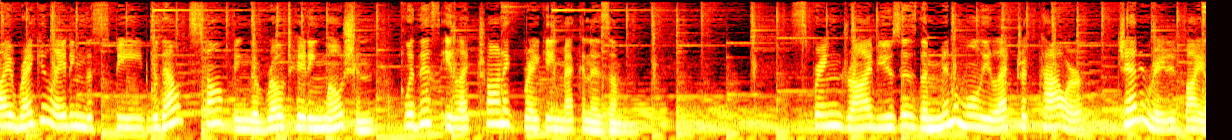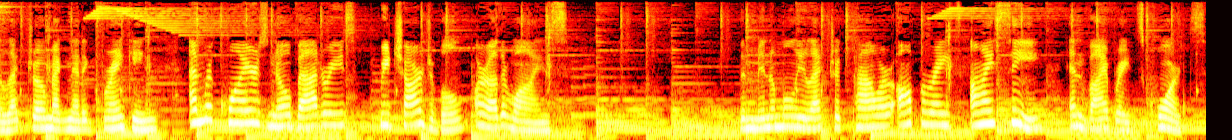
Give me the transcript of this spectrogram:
by regulating the speed without stopping the rotating motion with this electronic braking mechanism spring drive uses the minimal electric power generated by electromagnetic braking and requires no batteries, rechargeable or otherwise. The minimal electric power operates IC and vibrates quartz,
